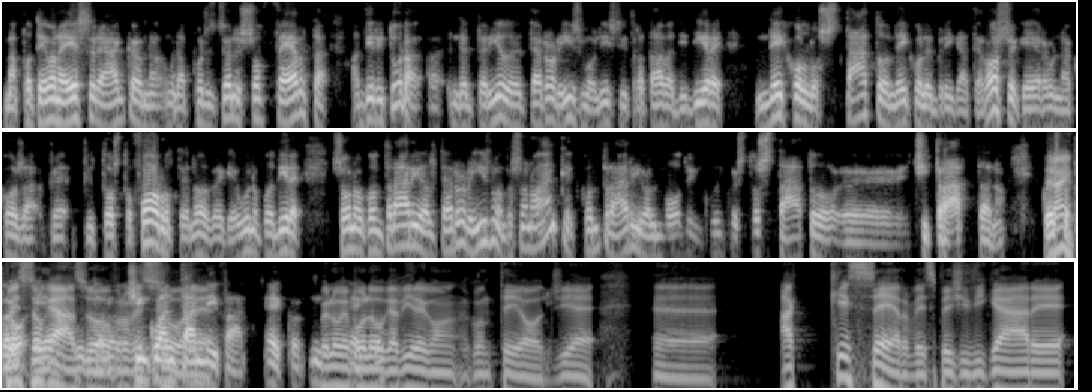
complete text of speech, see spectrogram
ma potevano essere anche una, una posizione sofferta, addirittura eh, nel periodo del terrorismo, lì si trattava di dire né con lo Stato né con le Brigate Rosse, che era una cosa pi- piuttosto forte, no? perché uno può dire sono contrario al terrorismo, ma sono anche contrario al modo in cui questo Stato eh, ci tratta. no? Però Questo in questo era, caso, appunto, professore, 50 anni fa. Ecco, Quello che ecco. volevo capire con, con te oggi è eh, a che serve specificare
